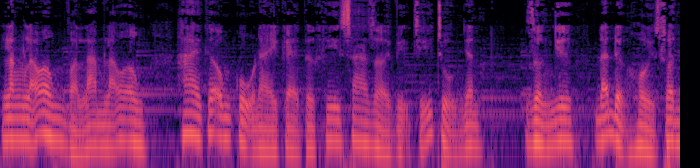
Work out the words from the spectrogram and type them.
Lăng Lão Ông và Lam Lão Ông Hai cái ông cụ này kể từ khi xa rời vị trí chủ nhân. Dường như đã được hồi xuân,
